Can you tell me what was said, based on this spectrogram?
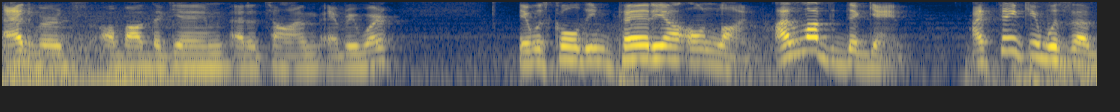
adverts about the game at a time everywhere. It was called Imperia Online. I loved the game. I think it was a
